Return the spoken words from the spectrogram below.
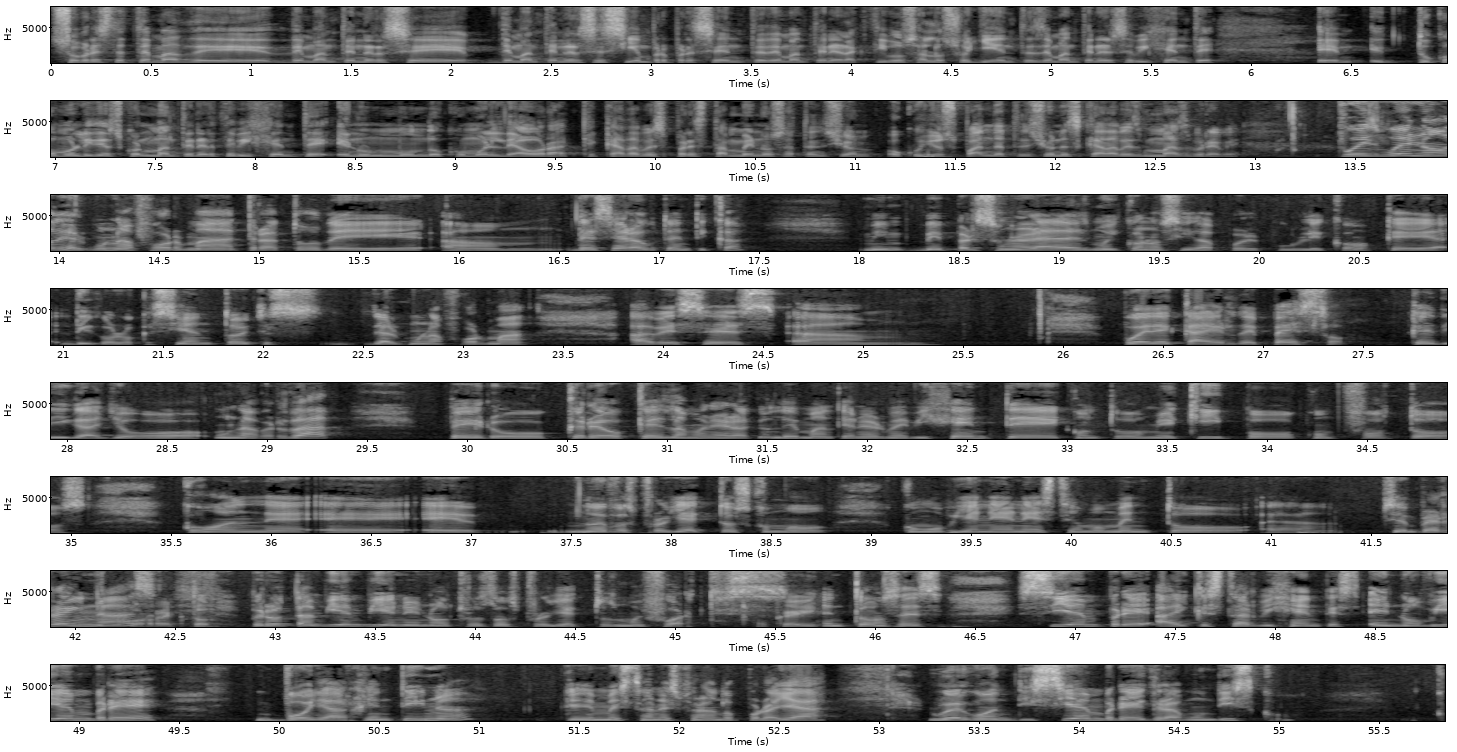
Sobre este tema de, de mantenerse, de mantenerse siempre presente, de mantener activos a los oyentes, de mantenerse vigente, eh, ¿tú cómo lidias con mantenerte vigente en un mundo como el de ahora, que cada vez presta menos atención o cuyo span de atención es cada vez más breve? Pues bueno, de alguna forma trato de, de ser auténtica. Mi, personalidad es muy conocida por el público, que digo lo que siento y que es- de alguna forma a veces puede caer de peso que diga yo una verdad, pero creo que es la manera de mantenerme vigente con todo mi equipo, con fotos, con eh, eh, eh, nuevos proyectos como, como viene en este momento eh, Siempre Reinas. Correcto. Pero también vienen otros dos proyectos muy fuertes. Ok. Entonces, siempre hay que estar vigentes. En noviembre voy a Argentina, que me están esperando por allá. Luego en diciembre grabo un disco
